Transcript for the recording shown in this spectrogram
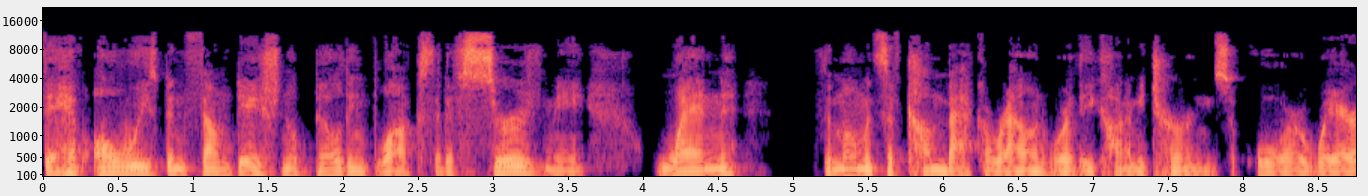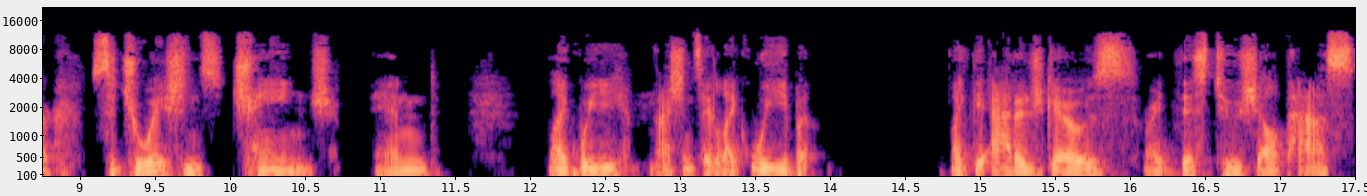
They have always been foundational building blocks that have served me when the moments have come back around where the economy turns or where situations change. And like we, I shouldn't say like we, but like the adage goes, right? This too shall pass,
